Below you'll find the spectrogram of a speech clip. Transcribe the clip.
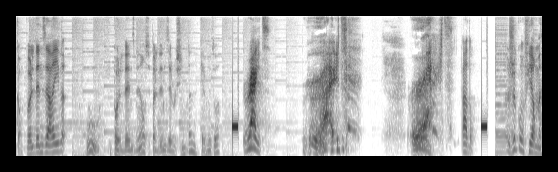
Quand Paul Denz arrive. Ouh, Paul Denz, mais non, c'est pas le Denzel Washington, calme-toi. Right. Right. Right. Pardon. Je confirme,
